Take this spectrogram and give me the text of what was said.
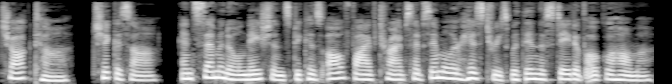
Choctaw, Chickasaw, and Seminole nations because all five tribes have similar histories within the state of Oklahoma.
